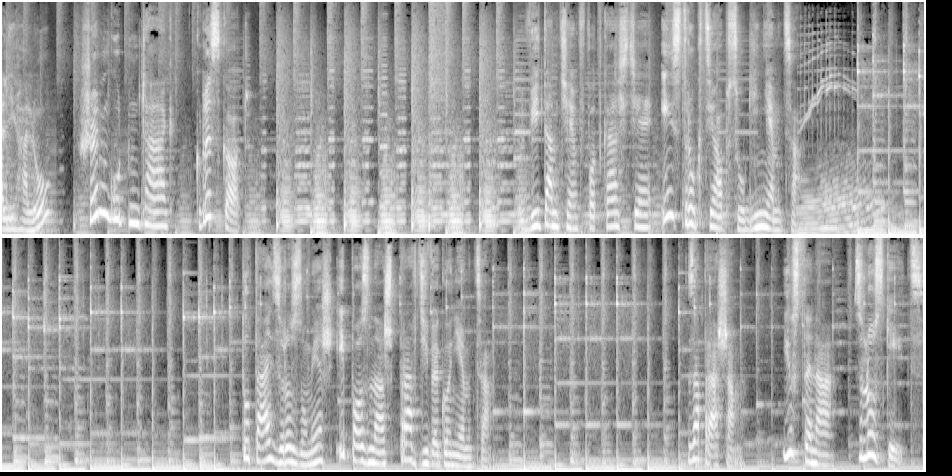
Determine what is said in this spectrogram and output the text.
Halli, hallo, schönen guten Tag, grüß Gott. Witam Cię w podcaście Instrukcja obsługi Niemca. Tutaj zrozumiesz i poznasz prawdziwego Niemca. Zapraszam. Justyna z Los geht's.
